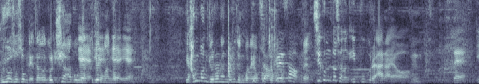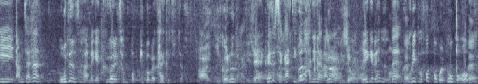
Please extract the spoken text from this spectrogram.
무효 소송 내다가 그걸 취하고 그냥 그대로 간 거. 예, 예. 한번 결혼한 걸로 된 거네요, 그렇죠. 법적으로. 그래서 네. 지금도 저는 이 부부를 알아요. 음. 네, 이 남자는 모든 사람에게 그걸 전법 비법을 가르쳐 주죠. 아 이거는 아니죠. 네, 그래서 제가 이건 아니다라고 이건 아니죠. 얘기를 했는데 네. 우리 법법법을 보고 네.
